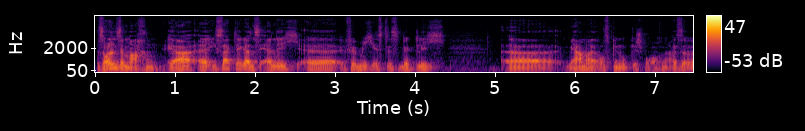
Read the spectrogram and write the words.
Sollen sie machen, ja. Äh, ich sag dir ganz ehrlich, äh, für mich ist es wirklich, äh, wir haben ja oft genug gesprochen, also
